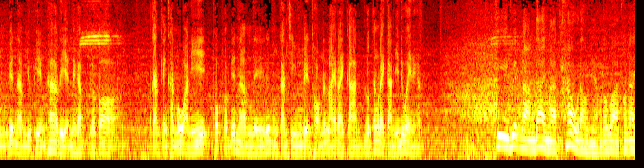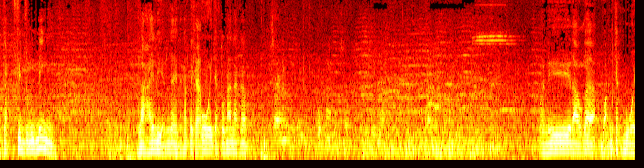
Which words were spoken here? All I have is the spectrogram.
ำเวียดนามอยู่เพียง 5 เหรียญนะครับ แล้วก็การแข่งขันเมื่อวานนี้พบกับเวียดนามในเรื่องของการชิงเหรียญทองนั้นหลายรายการ รวมทั้งรายการนี้ด้วยนะครับ ที่เวียดนามได้มาเท่าเราเนี่ย เพราะว่าเขาได้จากฟินสวิมมิ่งหลายเหรียญเลยนะครับ ไปครับโกยจากตรงนั้นนะครับใช่ครับหกห้าหกสองวันนี้เราก็หวังจากมวย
